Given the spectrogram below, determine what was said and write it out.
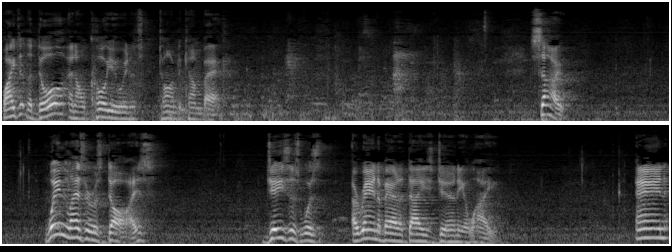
Wait at the door and I'll call you when it's time to come back. So, when Lazarus dies, Jesus was around about a day's journey away. And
